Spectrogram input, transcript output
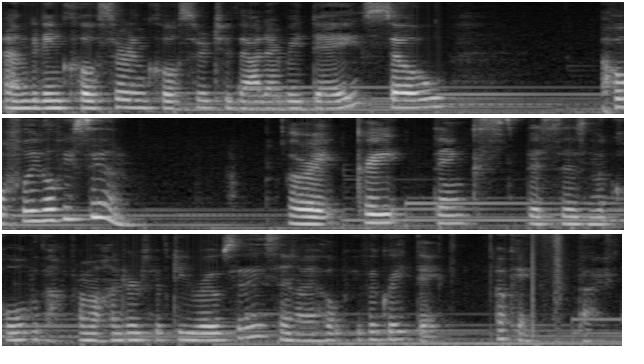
I'm getting closer and closer to that every day, so hopefully it'll be soon. All right, great. Thanks. This is Nicole from 150 Roses, and I hope you have a great day. Okay, bye.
